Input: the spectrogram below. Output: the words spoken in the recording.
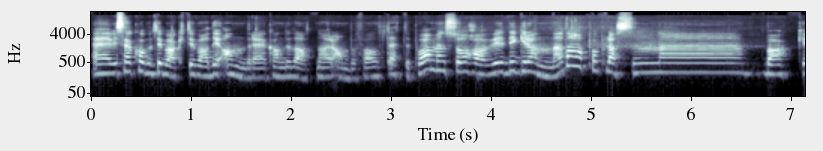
Eh, vi skal komme tilbake til hva de andre kandidatene har anbefalt etterpå. Men så har vi De grønne da, på plassen eh, bak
